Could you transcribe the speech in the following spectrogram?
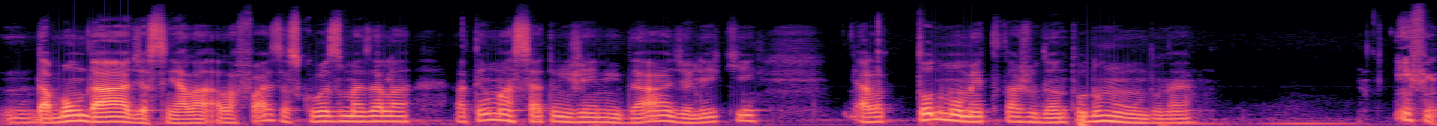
da bondade, assim. Ela, ela faz as coisas, mas ela, ela tem uma certa ingenuidade ali que ela todo momento está ajudando todo mundo, né? Enfim,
